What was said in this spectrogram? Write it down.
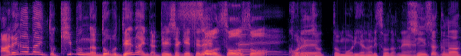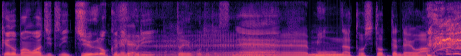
あれがないと気分がどうも出ないんだ電車系ってね。そうそうそう、はい。これちょっと盛り上がりそうだね。新作のアーケード版は実に16年ぶりということですね。えー。みんな年取ってんだよわ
